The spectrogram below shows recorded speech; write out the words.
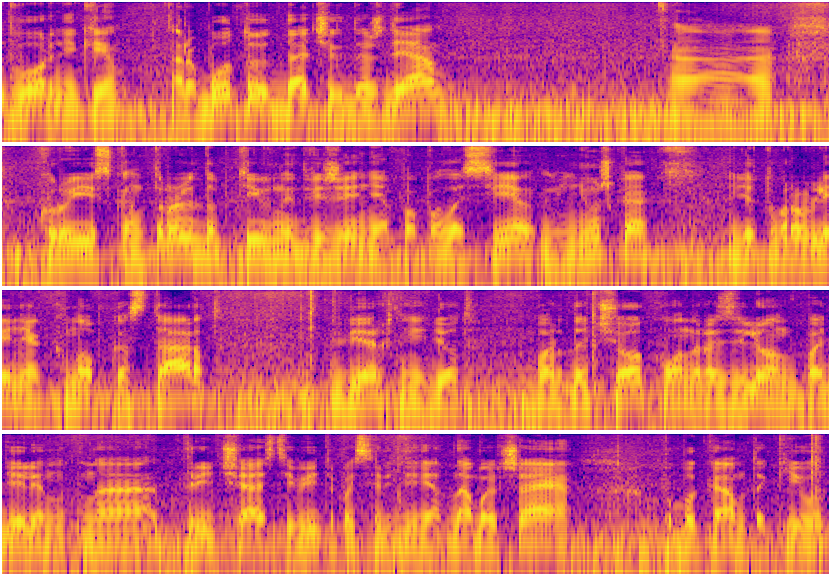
дворники работают, датчик дождя, э, круиз-контроль адаптивный, движение по полосе, менюшка, идет управление, кнопка старт, верхний идет бардачок, он разделен, поделен на три части, видите, посередине одна большая, по бокам такие вот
